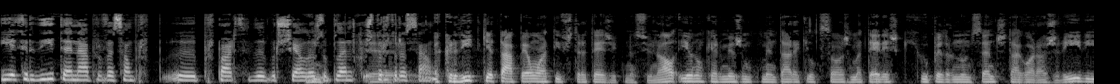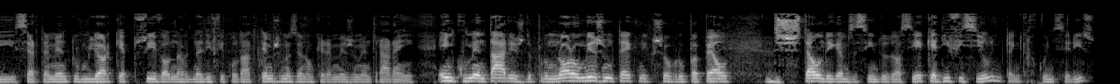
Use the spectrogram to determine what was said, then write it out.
E acredita na aprovação por, eh, por, parte de Bruxelas do plano de reestruturação? Uh, acredito que a TAP é um ativo estratégico nacional eu não quero mesmo comentar aquilo que são as matérias que, que o Pedro Nuno Santos está agora a gerir e certamente o melhor que é possível na, na dificuldade que temos, mas eu não quero mesmo entrar em, em comentários de pormenor ou mesmo técnicos sobre o papel de gestão, digamos assim, do dossiê, que é dificílimo, tenho que reconhecer isso.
